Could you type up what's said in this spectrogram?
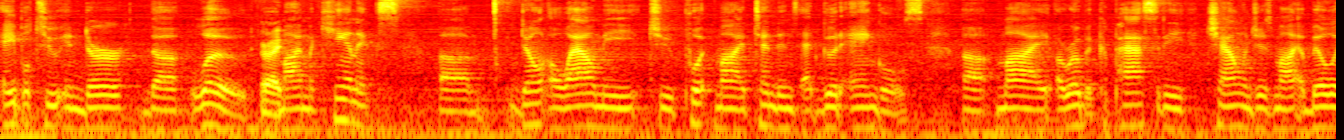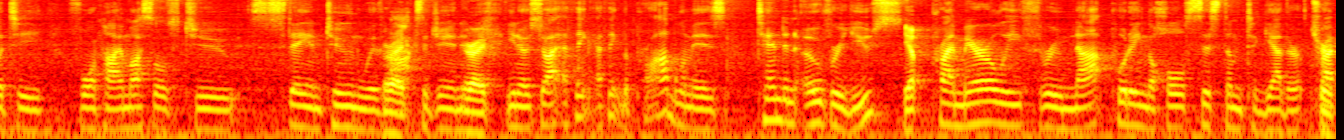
able to endure the load. Right. My mechanics um, don't allow me to put my tendons at good angles. Uh, my aerobic capacity challenges my ability for my muscles to stay in tune with Right. oxygen. And, Right. You know, so I I think I think the problem is tendon overuse. Yep. Primarily through not putting the whole system together True. pri-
